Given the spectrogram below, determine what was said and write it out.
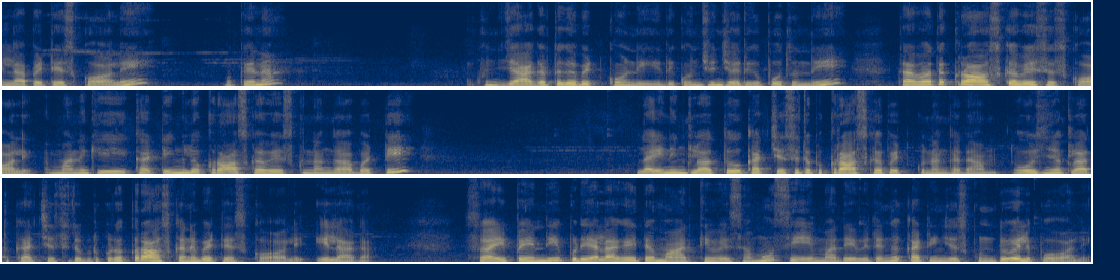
ఇలా పెట్టేసుకోవాలి. ఓకేనా? కొంచెం జాగ్రత్తగా పెట్టుకోండి. ఇది కొంచెం జరిగిపోతుంది. తర్వాత క్రాస్గా వేసేసుకోవాలి. మనకి కటింగ్లో క్రాస్గా వేసుకున్నాం కాబట్టి లైనింగ్ క్లాత్ కట్ చేసేటప్పుడు క్రాస్గా పెట్టుకున్నాం కదా. ఒరిజినల్ క్లాత్ కట్ చేసేటప్పుడు కూడా క్రాస్గానే పెట్టేసుకోవాలి ఇలాగా. సో అయిపోయింది. ఇప్పుడు ఎలాగైతే మార్కింగ్ వేసామో సేమ్ అదే విధంగా కటింగ్ చేసుకుంటూ వెళ్ళిపోవాలి.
